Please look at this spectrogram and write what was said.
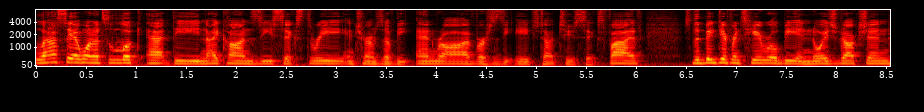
Lastly, I wanted to look at the Nikon Z6 III in terms of the NRAW versus the H.265. So the big difference here will be in noise reduction,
